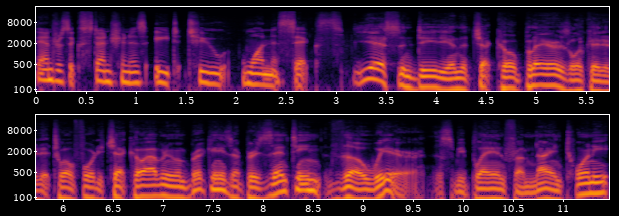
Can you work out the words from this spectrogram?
Sandra's extension is 8216. Yes, indeed. And the Chetco Players, located at 1240 Chetco Avenue in Brookings, are presenting The Weir. This will be playing from 920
